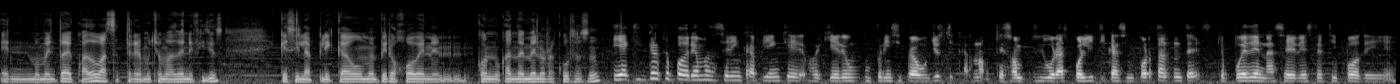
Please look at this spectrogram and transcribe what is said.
en el momento adecuado vas a tener mucho más beneficios que si le aplica a un vampiro joven en, cuando hay menos recursos, ¿no? Y aquí creo que podríamos hacer hincapié en que requiere un, príncipe o un justicar, ¿no? Que son figuras políticas importantes que pueden hacer este tipo de,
